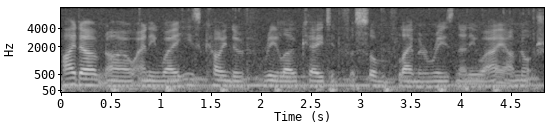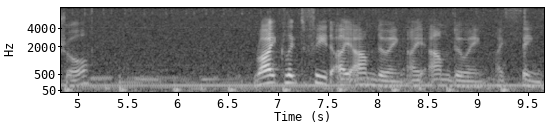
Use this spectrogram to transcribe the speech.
I don't know anyway. He's kind of relocated for some flaming reason anyway. I'm not sure. Right click to feed. I am doing. I am doing. I think.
